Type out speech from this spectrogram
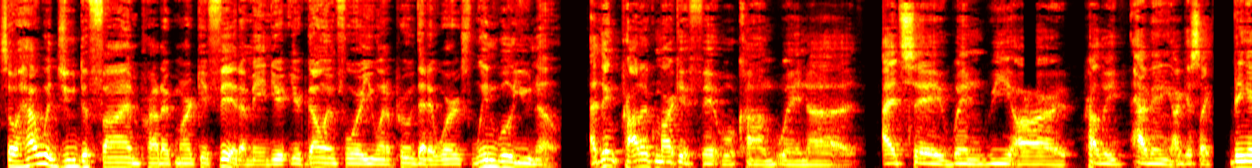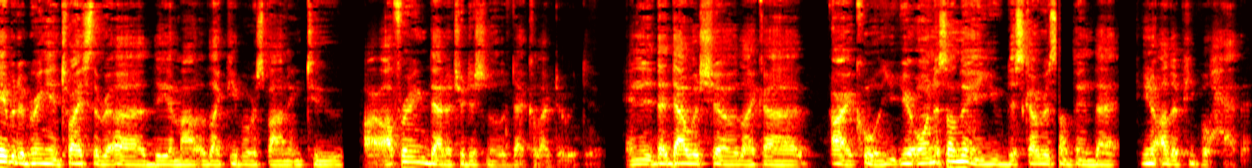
So how would you define product market fit? I mean, you're, you're going for, you want to prove that it works. When will you know? I think product market fit will come when, uh, I'd say when we are probably having, I guess, like being able to bring in twice the uh, the amount of like people responding to our offering that a traditional debt collector would do, and that that would show like, uh, all right, cool, you're onto something and you've discovered something that you know other people haven't,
